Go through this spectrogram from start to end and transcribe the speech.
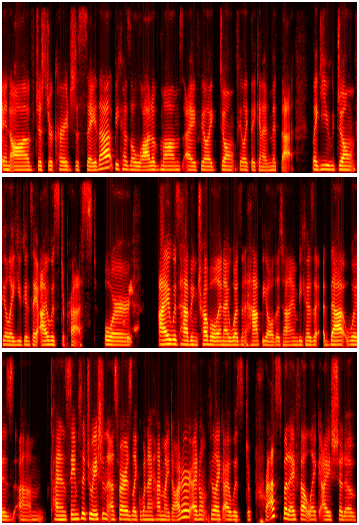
in awe of just your courage to say that because a lot of moms, I feel like, don't feel like they can admit that. Like, you don't feel like you can say, I was depressed or oh, yeah. I was having trouble and I wasn't happy all the time because that was um, kind of the same situation as far as like when I had my daughter. I don't feel like I was depressed, but I felt like I should have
